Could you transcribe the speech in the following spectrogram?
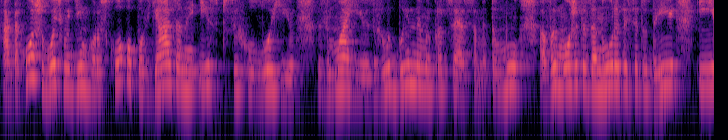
А також восьмий дім гороскопу пов'язаний із психологією, з магією, з глибинними процесами. Тому ви можете зануритися туди і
